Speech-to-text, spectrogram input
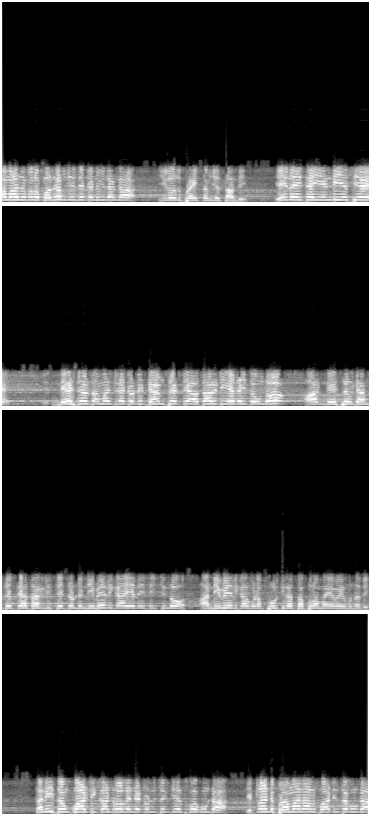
సమాజంలో భద్రం చేసేటువంటి విధంగా ఈ రోజు ప్రయత్నం చేస్తోంది. ఏదైతే ఎన్డీఎస్ఏ నేషనల్ సంబంధించినటువంటి డ్యామ్ సేఫ్టీ అథారిటీ ఏదైతే ఉందో ఆ నేషనల్ డ్యామ్ సేఫ్టీ అథారిటీ ఇచ్చేటువంటి నివేదిక ఏదైతే ఇచ్చిందో ఆ నివేదిక కూడా పూర్తిగా తప్పులమయమై ఉన్నది. కనీసం క్వాలిటీ కంట్రోల్ అనేటువంటి చెక్ చేసుకోకుండా ఎట్లాంటి ప్రమాణాలు పాటించకుండా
